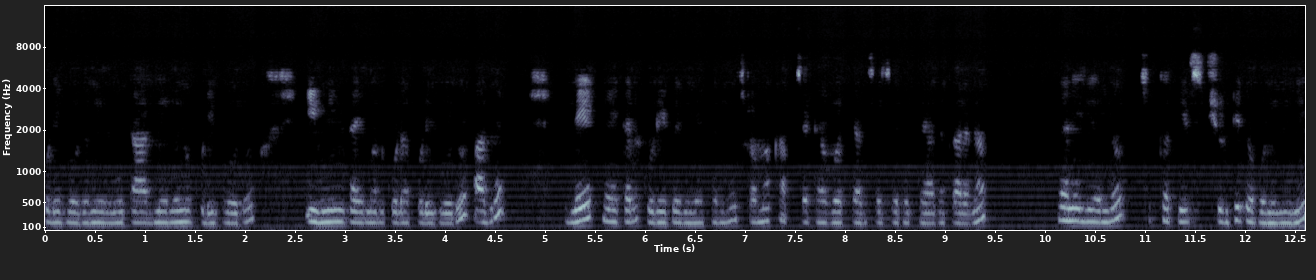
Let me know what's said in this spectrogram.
ಕುಡಿಬಹುದು ನೀವು ಊಟ ಕುಡಿಬಹುದು ಈವ್ನಿಂಗ್ ಟೈಮಲ್ಲಿ ಕೂಡ ಕುಡಿಬಹುದು ಆದರೆ ಲೇಟ್ ನೈಟಲ್ಲಿ ಕುಡಿಬೇಡಿ ಯಾಕಂದರೆ ಸ್ಟಮಕ್ ಅಪ್ಸೆಟ್ ಆಗುವ ಚಾನ್ಸಸ್ ಇರುತ್ತೆ ಆದ ಕಾರಣ ನಾನಿಲ್ಲಿ ಒಂದು ಚಿಕ್ಕ ಪೀಸ್ ಶುಂಠಿ ತೊಗೊಂಡಿದ್ದೀನಿ.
